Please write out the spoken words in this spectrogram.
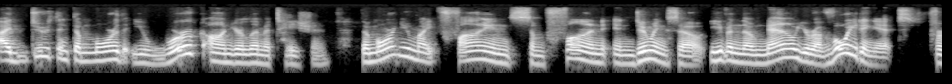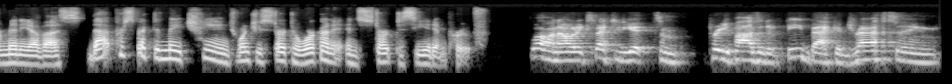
I do think the more that you work on your limitation, the more you might find some fun in doing so, even though now you're avoiding it for many of us. That perspective may change once you start to work on it and start to see it improve. Well, and I would expect you to get some pretty positive feedback addressing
